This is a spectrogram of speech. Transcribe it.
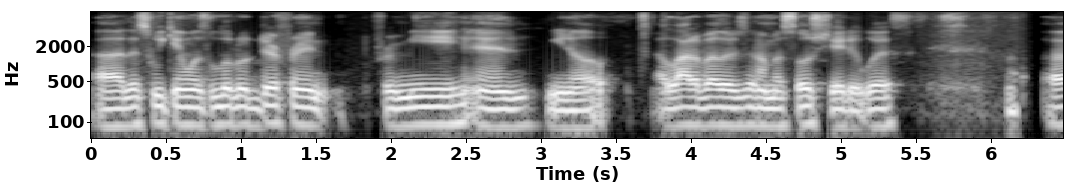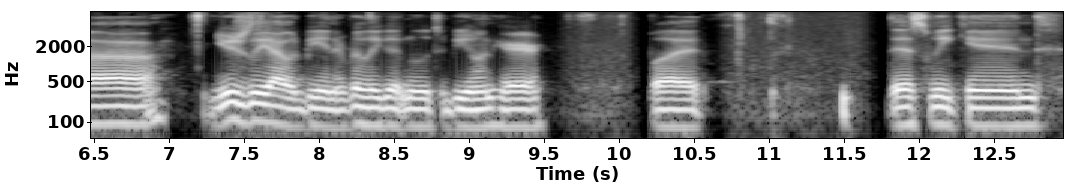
Uh, this weekend was a little different for me and, you know, a lot of others that I'm associated with. Uh, usually I would be in a really good mood to be on here, but this weekend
